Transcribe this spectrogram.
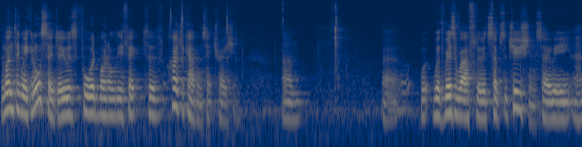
And one thing we can also do is forward model the effect of hydrocarbon saturation. Um, Uh, with reservoir fluid substitution. So we, uh,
